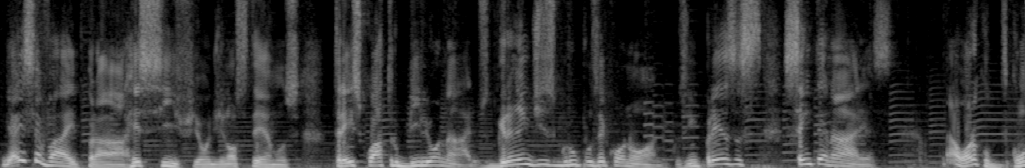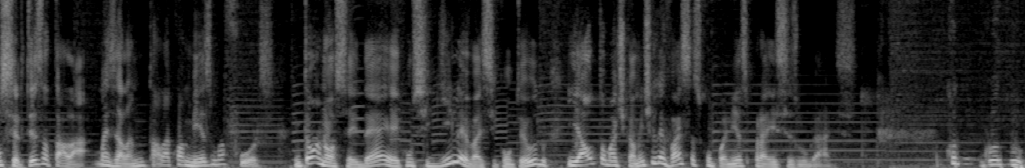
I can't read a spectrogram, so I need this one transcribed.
E aí você vai para Recife, onde nós temos 3, 4 bilionários, grandes grupos econômicos, empresas centenárias. A Oracle com certeza está lá, mas ela não está lá com a mesma força. Então a nossa ideia é conseguir levar esse conteúdo e automaticamente levar essas companhias para esses lugares. Quando, quando,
